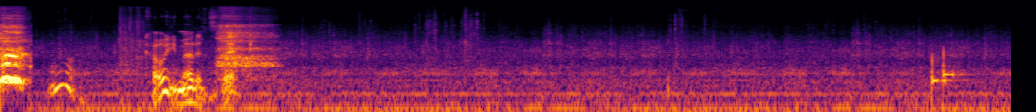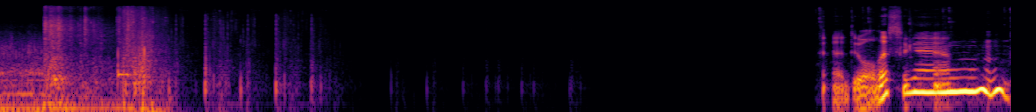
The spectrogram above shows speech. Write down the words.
oh. Cole, you murdered. Gonna do all this again.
